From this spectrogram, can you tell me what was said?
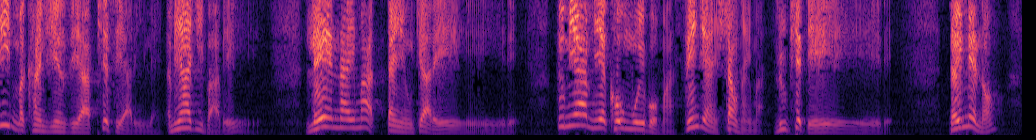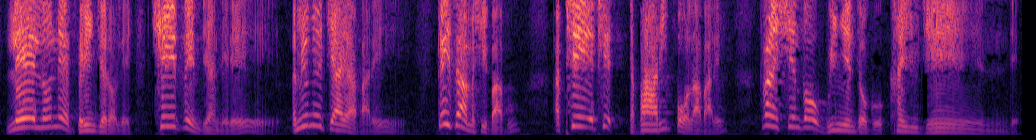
ကြည့်မခံခြင်းစရာဖြစ်စရာတွေလည်းအများကြီးပါပဲလဲနိုင်မှတန်ယုံကြတယ်တဲ့ သူများမျက်ခုံးမွေးပေါ်မှာဇင်းကြံရှောက်နိုင်မှလူဖြစ်တယ်တဲ့ဒါပေမဲ့နော်လေလွန်းတဲ့ဘိန်းကြတော့လေချေးသင့်ပြန်နေတယ်အမျိုးမျိုးကြားရပါတယ်ကိစ္စမရှိပါဘူးအဖြေအဖြစ်တဘာရီပေါ်လာပါတယ်တန်ရှင်းသောဝိညာဉ်တော်ကိုခံယူခြင်းတဲ့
